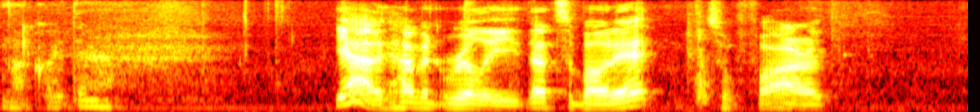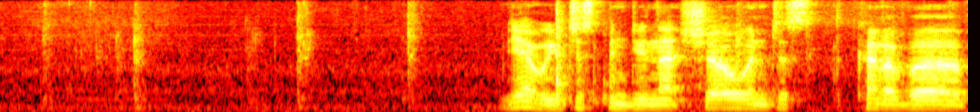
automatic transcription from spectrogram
Not quite there. Yeah, I haven't really. That's about it so far. yeah, we've just been doing that show and just kind of uh,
